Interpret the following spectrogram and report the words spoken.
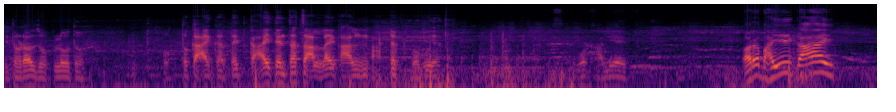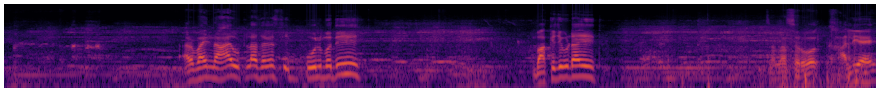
मी थोडा वेळ झोपलो होतो. बघतो काय करतायत काय त्यांचा चाललाय काल नाटक. बघूया. खाली आहेत. अरे भाई काय? अरे भाई नाही उठला सगळं पूल मध्ये बाकीचे कुठे आहेत? चला सर्व खाली आहे.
